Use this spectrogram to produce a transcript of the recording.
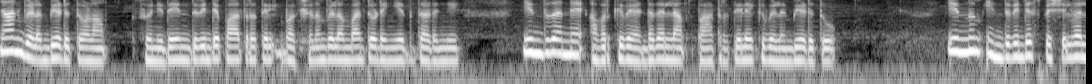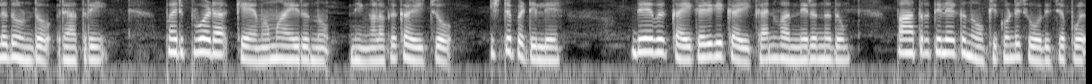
ഞാൻ വിളമ്പിയെടുത്തോളാം. സുനിത ഇന്ദുവിന്റെ പാത്രത്തിൽ ഭക്ഷണം വിളമ്പാൻ തുടങ്ങിയത് തടഞ്ഞ് ഇന്ദു തന്നെ അവർക്ക് വേണ്ടതെല്ലാം പാത്രത്തിലേക്ക് വിളമ്പിയെടുത്തു. ഇന്നും ഇന്ദുവിന്റെ സ്പെഷ്യൽ വല്ലതും ഉണ്ടോ രാത്രി? പരിപ്പുവട കേമമായിരുന്നു. നിങ്ങളൊക്കെ കഴിച്ചോ? ഇഷ്ടപ്പെട്ടില്ലേ? ദേവ് കൈ കഴുകി കഴിക്കാൻ വന്നിരുന്നതും പാത്രത്തിലേക്ക് നോക്കിക്കൊണ്ട് ചോദിച്ചപ്പോൾ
